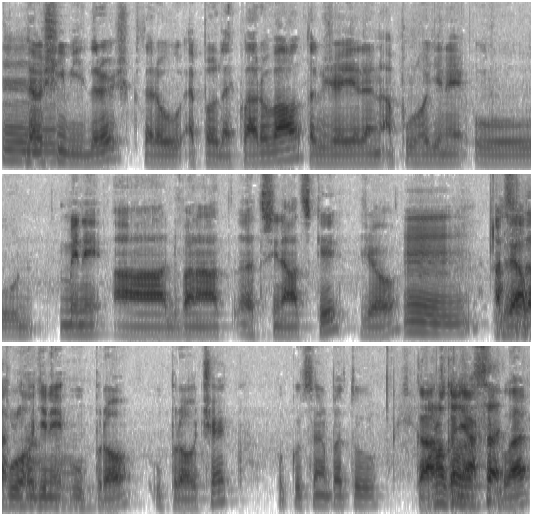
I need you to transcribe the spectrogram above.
hmm. delší výdrž, kterou Apple deklaroval, takže 1,5 hodiny u Mini a 12, eh, 13, že jo? Hmm, A asi 2,5 tak, no. hodiny u Pro, u Proček, pokud se nepletu. Zkrátka Ano, to nějak zase, takhle.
